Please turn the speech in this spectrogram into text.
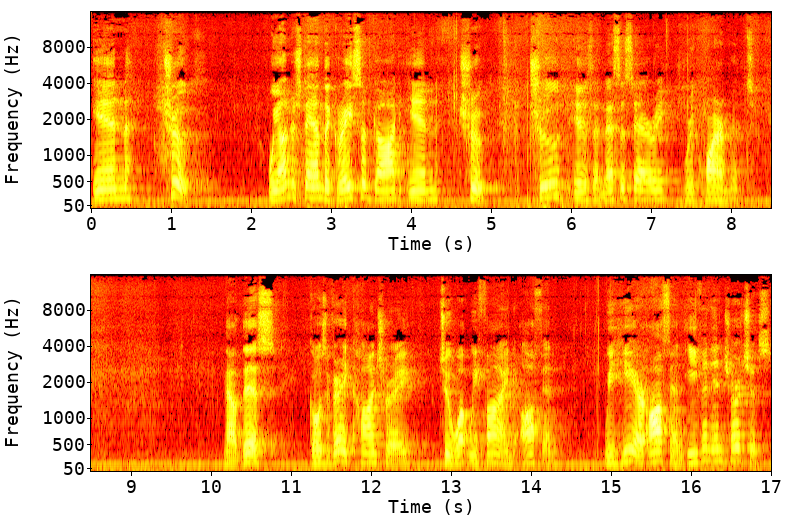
in truth. We understand the grace of God in truth. Truth is a necessary requirement. Now, this goes very contrary to what we find often. We hear often, even in churches,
